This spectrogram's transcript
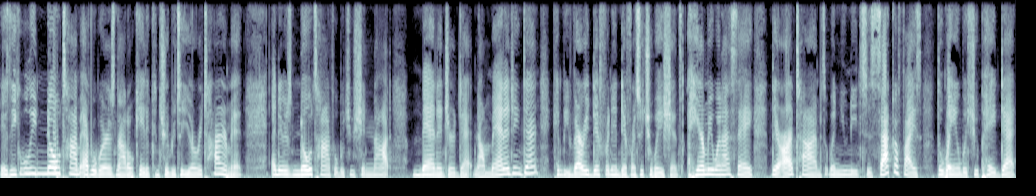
There's equally no time ever where it's not okay to contribute to your retirement. And there is no time for which you should not manage your debt. Now, managing debt can be very different in different situations. Hear me when I say there are times when you need to sacrifice the way in which you pay debt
